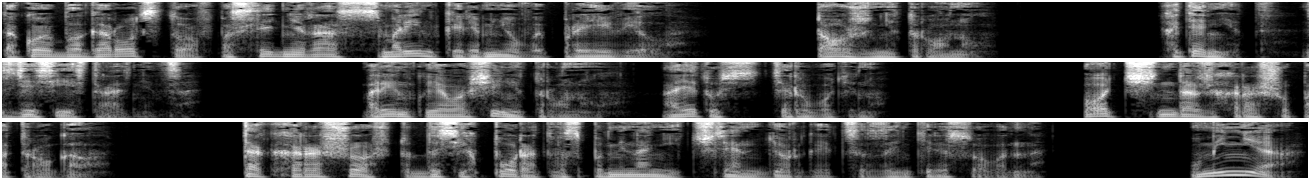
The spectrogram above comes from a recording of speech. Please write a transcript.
Такое благородство в последний раз с Маринкой Ремневой проявил. Тоже не тронул. Хотя нет, здесь есть разница. Маринку я вообще не тронул, а эту стервотину очень даже хорошо потрогал. Так хорошо, что до сих пор от воспоминаний член дергается заинтересованно. У меня,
